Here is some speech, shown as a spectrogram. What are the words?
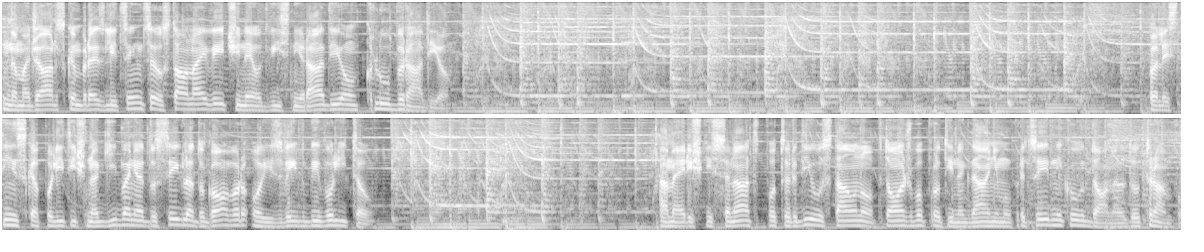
Na mačarskem brez licence ostal največji neodvisni radio, Klub Radio. Palestinska politična gibanja dosegla dogovor o izvedbi volitev. Ameriški senat potrdil ustavno obtožbo proti nekdanjemu predsedniku Donaldu Trumpu.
